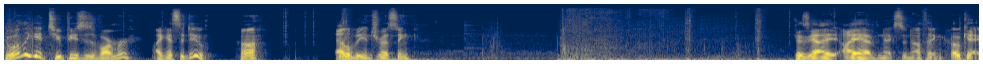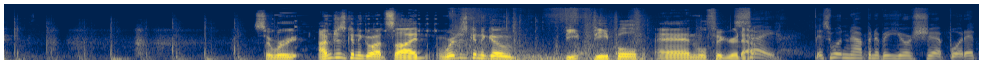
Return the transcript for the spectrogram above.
Do I only get two pieces of armor? I guess I do. Huh. That'll be interesting. Because yeah, I, I have next to nothing. Okay. So we're... I'm just gonna go outside. We're just gonna go beat people, and we'll figure it out. Say, this wouldn't happen to be your ship, would it?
